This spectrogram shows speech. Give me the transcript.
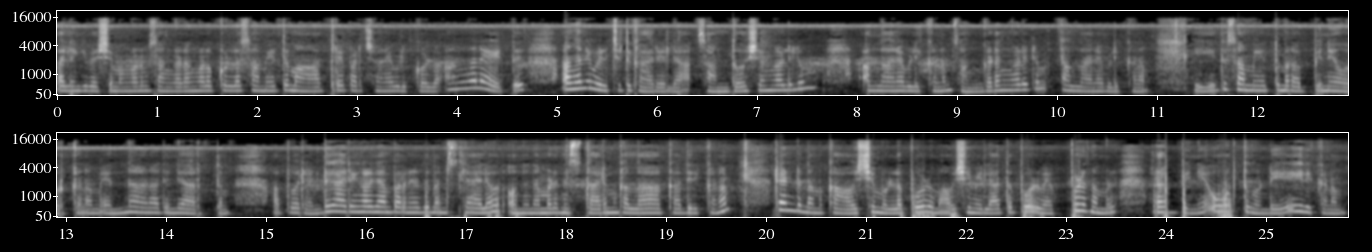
അല്ലെങ്കിൽ വിഷമങ്ങളും സങ്കടങ്ങളൊക്കെ ഉള്ള സമയത്ത് മാത്രമേ പഠിച്ചവനെ വിളിക്കുള്ളൂ. അങ്ങനെയായിട്ട് അങ്ങനെ വിളിച്ചിട്ട് കാര്യമില്ല. സന്തോഷങ്ങളിലും അള്ളാഹിനെ വിളിക്കണം സങ്കടങ്ങളിലും അള്ളഹാനെ വിളിക്കണം. ഏത് സമയത്തും റബ്ബിനെ ഓർക്കണം എന്നാണ് അതിന്റെ അർത്ഥം. അപ്പോൾ രണ്ട് കാര്യങ്ങൾ ഞാൻ പറഞ്ഞത് മനസ്സിലായാലോ? ഒന്ന് നമ്മുടെ നിസ്കാരം കള്ളാക്കാതിരിക്കണം. രണ്ട് നമുക്ക് ആവശ്യമുള്ളപ്പോഴും ആവശ്യമില്ലാത്തപ്പോഴും എപ്പോഴും നമ്മൾ റബ്ബിനെ ഓർത്തുകൊണ്ടേയിരിക്കണം.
